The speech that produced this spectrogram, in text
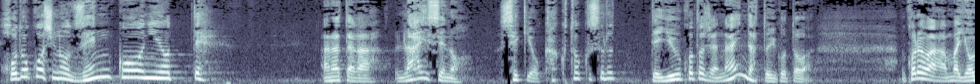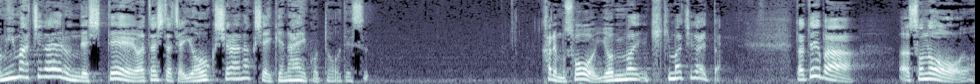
施しの善行によって、あなたが来世の席を獲得するっていうことじゃないんだということは、これはま読み間違えるんでして、私たちはよく知らなくちゃいけないことです。彼もそう読み、ま、聞き間違えた。例えば、その、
